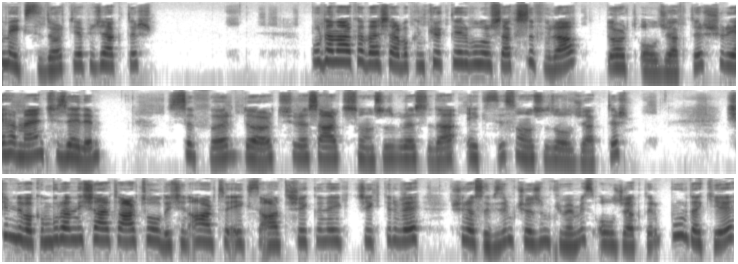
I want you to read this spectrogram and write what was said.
M eksi 4 yapacaktır. Buradan arkadaşlar bakın kökleri bulursak 0'a 4 olacaktır. Şuraya hemen çizelim. 0, 4. Şurası artı sonsuz. Burası da eksi sonsuz olacaktır. Şimdi bakın buranın işareti artı olduğu için artı eksi artı şeklinde gidecektir ve şurası bizim çözüm kümemiz olacaktır. Buradaki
